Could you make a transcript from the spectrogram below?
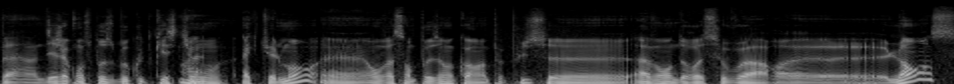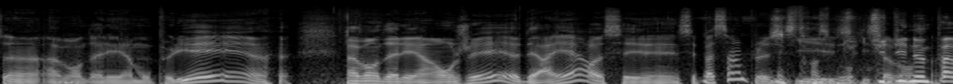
ben, déjà qu'on se pose beaucoup de questions actuellement, euh, on va s'en poser encore un peu plus euh, avant de recevoir euh, Lens, euh, avant d'aller à Montpellier, euh, avant d'aller à Angers. euh, derrière, c'est c'est pas simple. Ce Et qui, Strasbourg. ce qui Tu dis ne pas,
